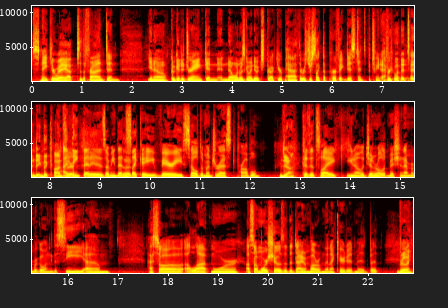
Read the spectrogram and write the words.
snake your way up to the front and, you know, go get a drink and, and no one was going to obstruct your path. There was just like the perfect distance between everyone attending the concert. I think that is. I mean, that's That- like a very seldom addressed problem. yeah. because it's like you know general admission. I remember going to see. Um, I saw a lot more. I saw more shows at the Diamond Ballroom than I care to admit. But Really?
